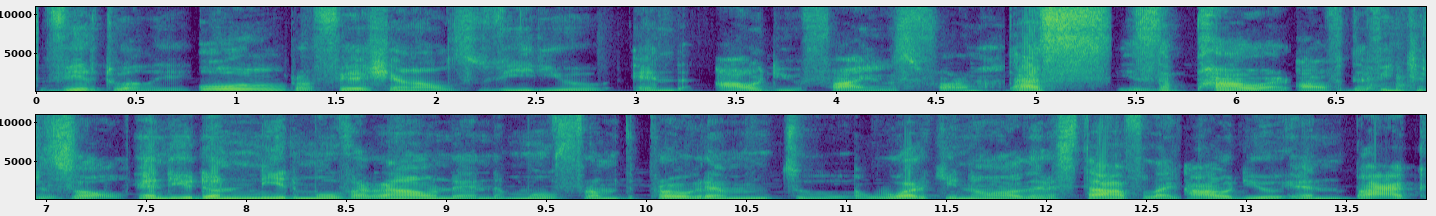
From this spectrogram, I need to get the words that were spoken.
virtually all professionals video and audio files format. That is the power of DaVinci Resolve. And you don't need to move around and move from the program to working on other stuff like audio and back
